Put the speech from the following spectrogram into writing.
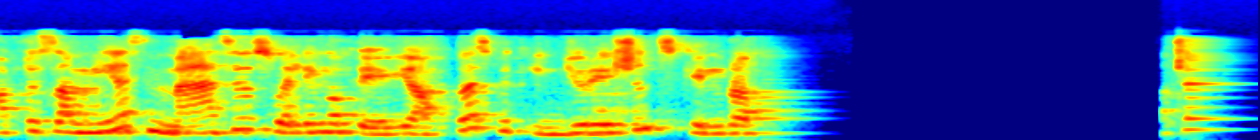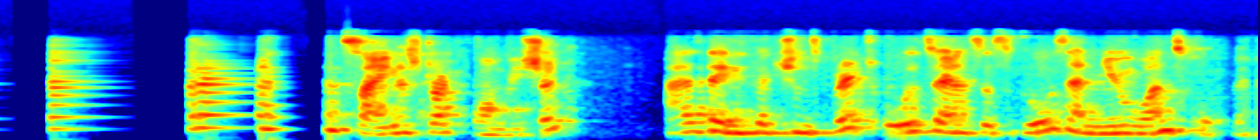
After some years, massive swelling of the area occurs with induration, skin rupture, and sinus tract formation. As the infection spreads, old sinuses close and new ones open.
